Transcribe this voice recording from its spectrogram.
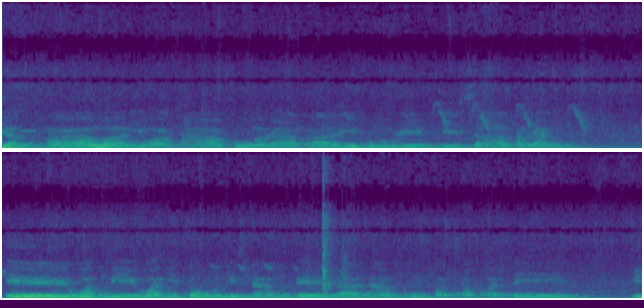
ยะภาวาริวังหาภูราปาริภูเรมเจสาตรัง เอวะเมวะอิโตทินังเปตานังอุปกัปปะเต อิ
